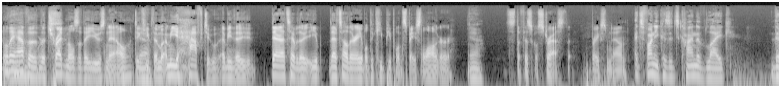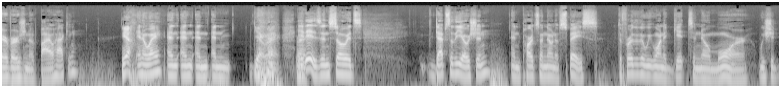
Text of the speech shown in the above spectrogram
Well, they have the, the treadmills that they use now to Yeah. keep them. I mean, you have to. I mean, they, they're, that's how they're that's how they're able to keep people in space longer. Yeah. It's the physical stress that breaks them down. It's funny because it's kind of like their version of biohacking Yeah, in a way, and and and and Yeah, right, right. it is, and so it's depths of the ocean and parts unknown of space. The further that we want to get to know more, we should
